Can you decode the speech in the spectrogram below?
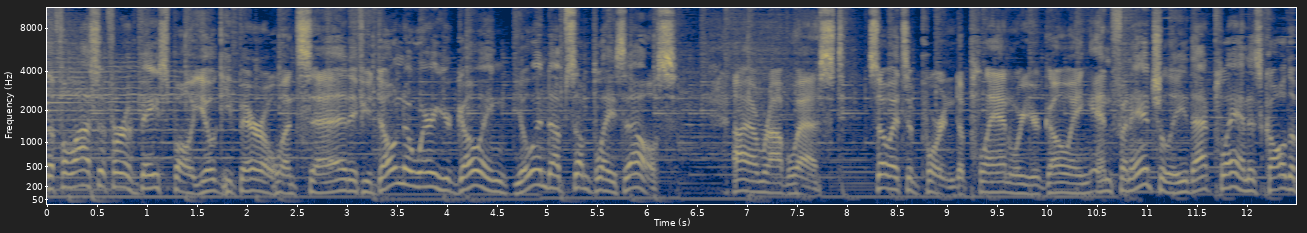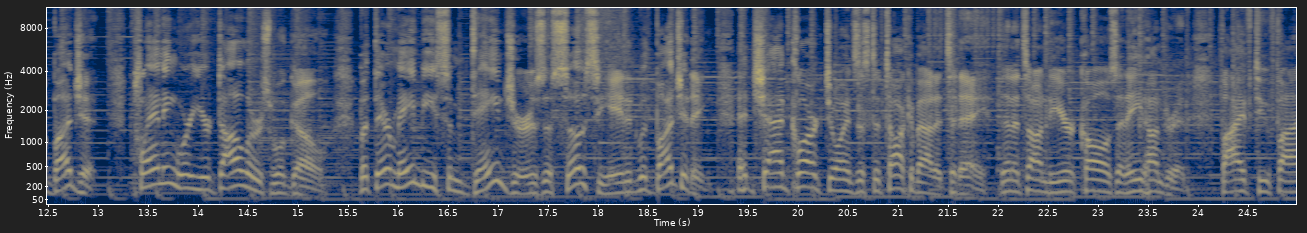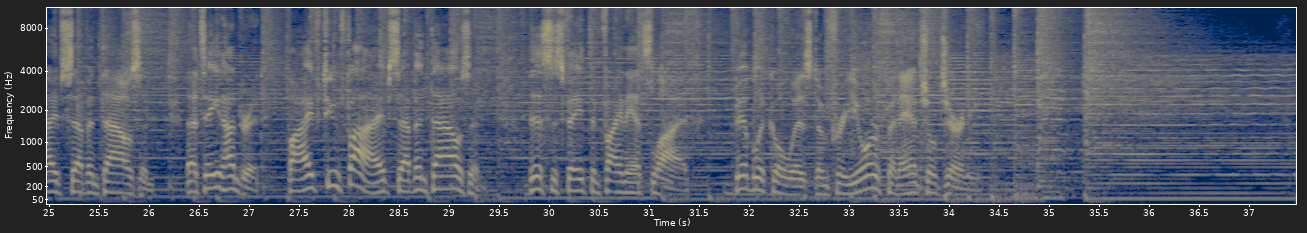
The philosopher of baseball, Yogi Berra, once said, If you don't know where you're going, you'll end up someplace else. Hi, I'm Rob West. So it's important to plan where you're going, and financially, that plan is called a budget. Planning where your dollars will go. But there may be some dangers associated with budgeting. And Chad Clark joins us to talk about it today. Then it's on to your calls at 800 525 7000. That's 800 525 7000. This is Faith and Finance Live, biblical wisdom for your financial journey.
